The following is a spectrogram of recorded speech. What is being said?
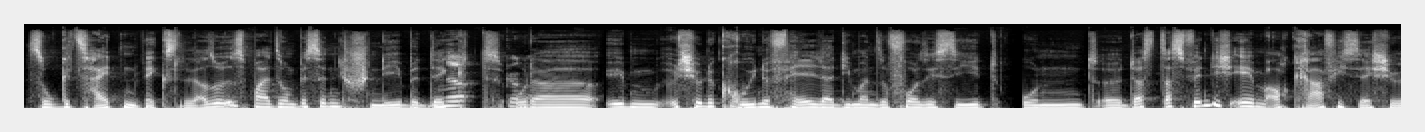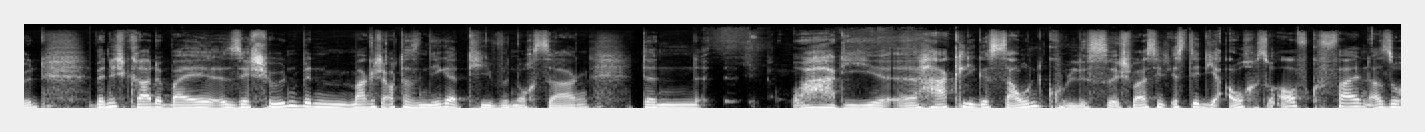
so Gezeitenwechsel. Also ist mal so ein bisschen schneebedeckt ja, genau. oder eben schöne grüne Felder, die man so vor sich sieht. Und äh, das, das finde ich eben auch grafisch sehr schön. Wenn ich gerade bei sehr schön bin, mag ich auch das Negative noch sagen. Denn Wow, die äh, hakelige Soundkulisse. Ich weiß nicht, ist dir die auch so aufgefallen? Also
